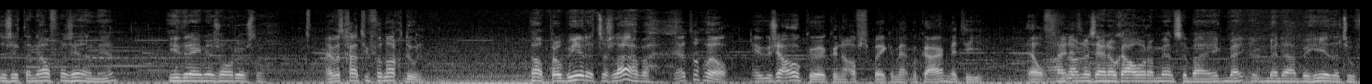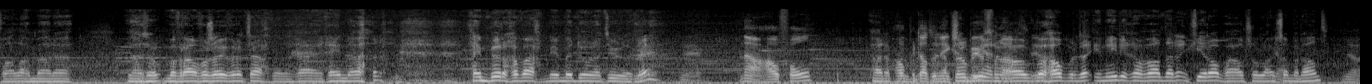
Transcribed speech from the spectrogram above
Er zitten elf gezinnen in. Iedereen is onrustig. En wat gaat u vannacht doen? Nou, proberen te slapen. Ja, toch wel. En u zou ook uh, kunnen afspreken met elkaar, met die elf. Ja, nou, er zijn ook oudere mensen bij. Ik ben, ik ben daar beheerder toevallig, maar uh, ja, zo, mevrouw van 87. Daar ga je geen, uh, geen burgerwacht meer mee doen natuurlijk. Hè? Nee. Nou, hou vol. Ja, dat hopen dat er niks gebeurt. Nou, we ja. hopen dat in ieder geval dat het een keer ophoudt, zo langzamerhand. Ja. Ja.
